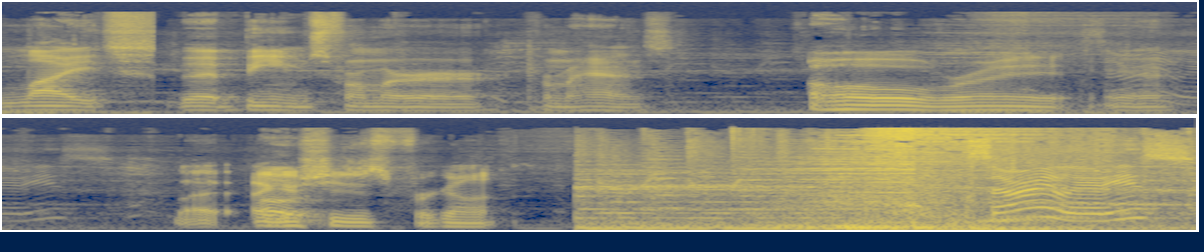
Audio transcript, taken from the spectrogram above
light uh, beams from her from her hands. Oh, right. Yeah. I, I Oh. guess she just forgot. Sorry, ladies.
